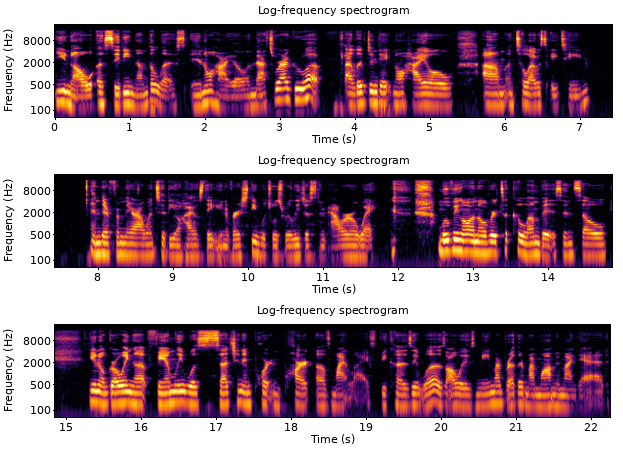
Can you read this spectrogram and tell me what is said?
you know, a city nonetheless in Ohio. And that's where I grew up. I lived in Dayton, Ohio um, until I was 18. and then from there, I went to the Ohio State University, which was really just an hour away. Moving on over to Columbus. And so, you know, growing up, family was such an important part of my life because it was always me, my brother, my mom, and my dad.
